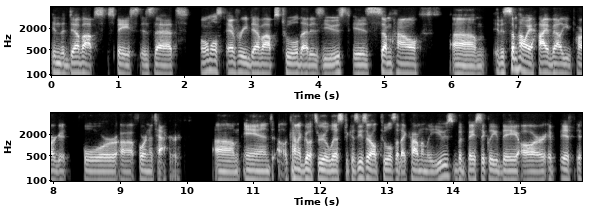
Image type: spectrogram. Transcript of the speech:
in the DevOps space is that almost every DevOps tool that is used is somehow um, it is somehow a high value target for uh, for an attacker. Um, and I'll kind of go through a list because these are all tools that I commonly use, but basically they are, if, if, if,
